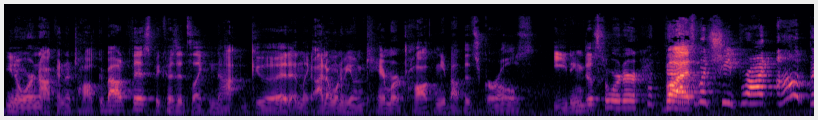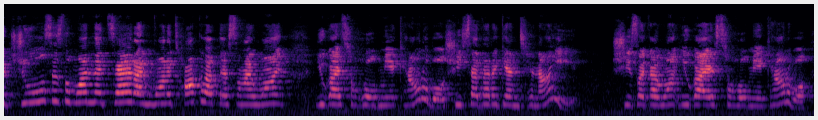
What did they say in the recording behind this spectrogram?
you know, we're not going to talk about this because it's like not good, and like I don't want to be on camera talking about this girl's eating disorder. But But, that's what she brought up. But Jules is the one that said, I want to talk about this and I want you guys to hold me accountable. She said that again tonight. She's like, I want you guys to hold me accountable.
